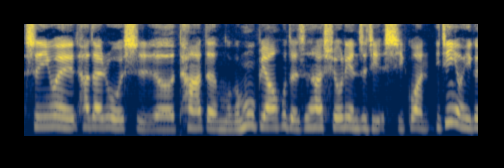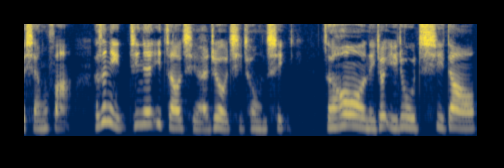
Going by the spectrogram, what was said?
是因为他在落实了他的某个目标，或者是他修炼自己的习惯，已经有一个想法。可是你今天一早起来就有起床气，然后你就一路气到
